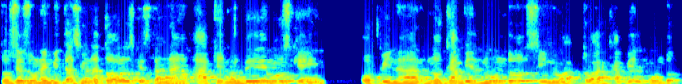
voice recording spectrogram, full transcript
Entonces, una invitación a todos los que están a, a que no olvidemos que opinar no cambia el mundo, sino actuar cambia el mundo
